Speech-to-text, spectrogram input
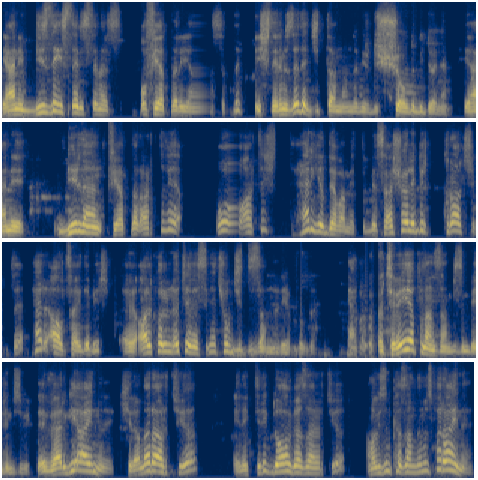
Yani biz de ister istemez o fiyatları yansıttık. İşlerimizde de ciddi anlamda bir düşüş oldu bir dönem. Yani birden fiyatlar arttı ve o artış her yıl devam etti. Mesela şöyle bir kural çıktı. Her 6 ayda bir e, alkolün ötevesine çok ciddi zamlar yapıldı. Yani öteveye yapılan zam bizim belimizi büktü. E, vergi aynı, kiralar artıyor, elektrik, doğalgaz artıyor. Ama bizim kazandığımız para aynı.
